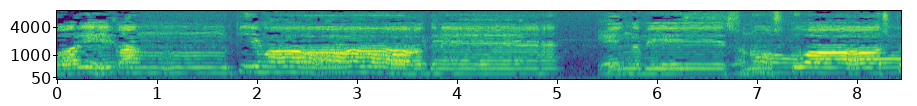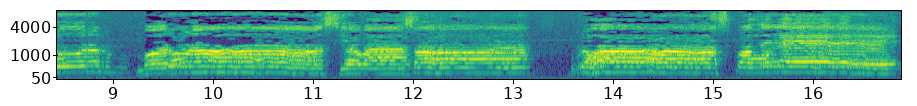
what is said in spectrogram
परिहितम् किमग्ने? विष्णुस्त्वाष्टुर्वरुणस्य वासः? बृहस्पते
